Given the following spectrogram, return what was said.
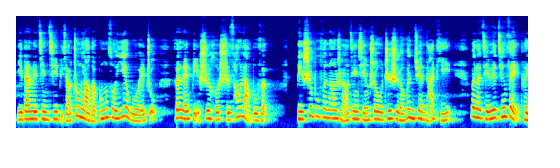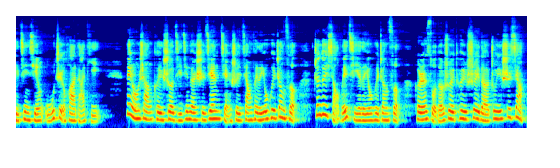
以单位近期比较重要的工作业务为主，分为笔试和实操两部分。笔试部分呢，主要进行税务知识的问卷答题，为了节约经费，可以进行无纸化答题。内容上可以涉及近段时间减税降费的优惠政策。针对小微企业的优惠政策、个人所得税退税的注意事项、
